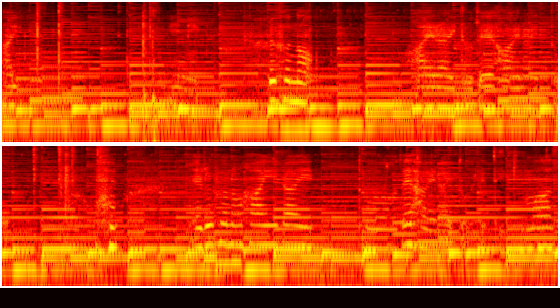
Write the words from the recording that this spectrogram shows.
はい。次にエルフのハイライトでハイライト。エルフのハイライト。でハイライトを入れていきます。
